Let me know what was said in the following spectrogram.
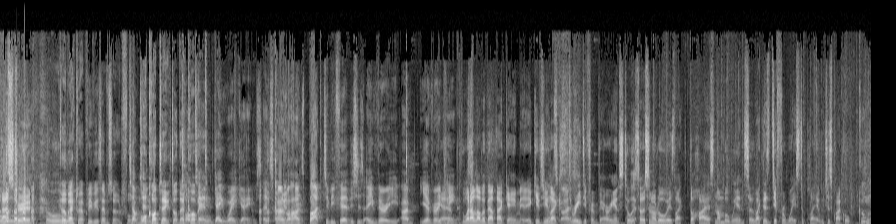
That's true. Go back to our previous episode for Top more 10 context on that top comment. ten gateway games. It's kind of a hard, but to be fair, this is a very, uh, yeah, very yeah. keen. I think What I love about that game, it, it gives you Thanks, like guys. three different variants to it, Yeah. so it's not always like the highest number wins. So like, there's different ways to play it, which is quite cool. Cool.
